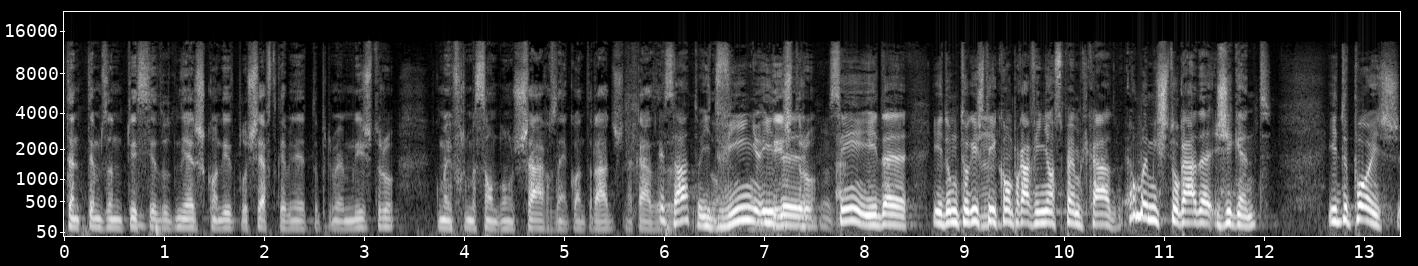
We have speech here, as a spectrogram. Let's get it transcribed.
Tanto temos a notícia do dinheiro escondido pelo chefe de gabinete do Primeiro-Ministro, como a informação de uns charros encontrados na casa Exato, e do- de vinho, do e, de, sim, e, de, e do motorista ir comprar vinho ao supermercado. É uma misturada gigante. E depois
